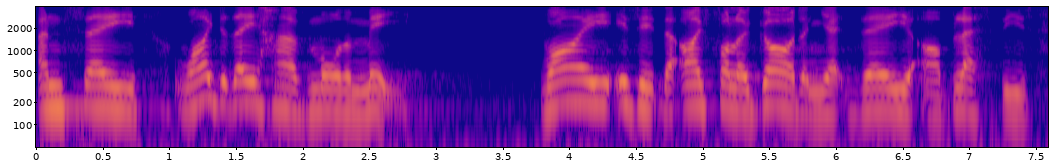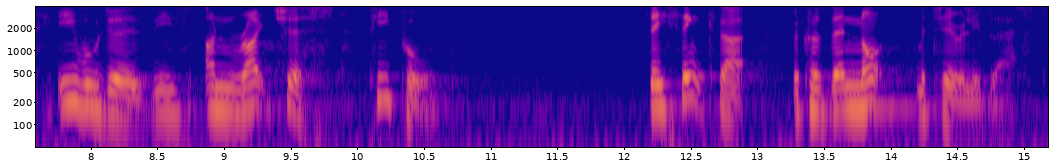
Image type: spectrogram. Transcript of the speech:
and say, Why do they have more than me? Why is it that I follow God and yet they are blessed, these evildoers, these unrighteous people? They think that because they're not materially blessed.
